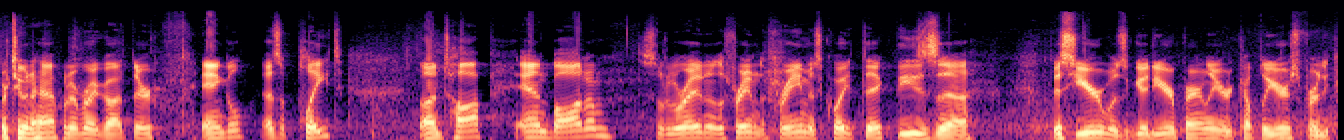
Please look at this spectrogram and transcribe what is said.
or two and a half, whatever I got there, angle as a plate on top and bottom. So to go right into the frame, the frame is quite thick. These uh, this year was a good year apparently, or a couple of years for the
